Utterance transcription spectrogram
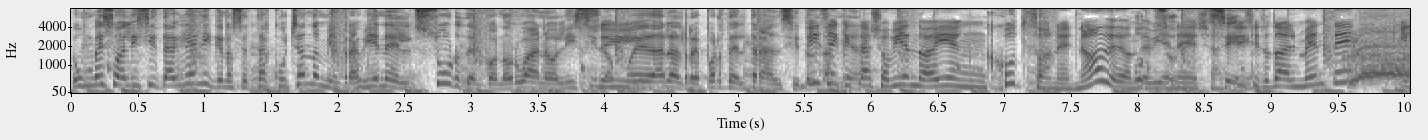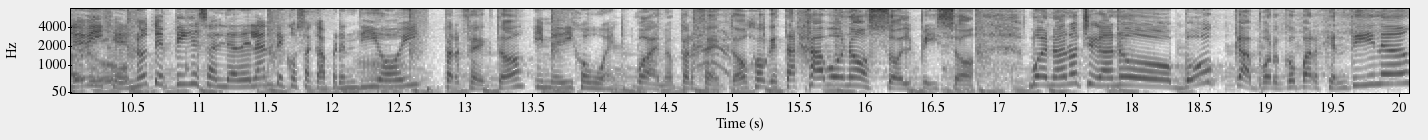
Un beso a Lisi Tagliani que nos está escuchando mientras viene el sur del conurbano. Lisi sí. nos puede dar el reporte del tránsito. Dice que está lloviendo ahí en Hudsones, ¿no? De donde Hudson, viene ella. Sí, sí, totalmente. Y le dije, no te pegues al de adelante, cosa que aprendí ah, hoy. Perfecto. Y me dijo, bueno. Bueno, perfecto. Ojo que está jabonoso el piso. Bueno, anoche ganó Boca por Copa Argentina.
